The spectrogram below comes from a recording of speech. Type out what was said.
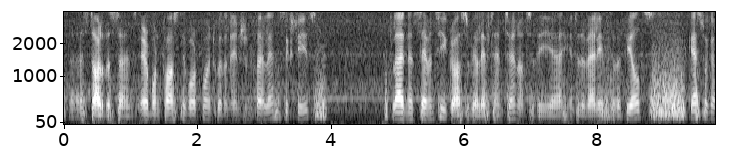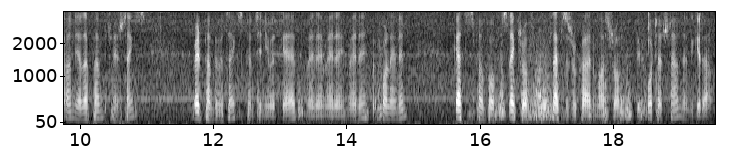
uh, start of the stones. Airborne past the abort point with an engine failure, 6 Gs. Gliding at 70, grass will be a left-hand turn onto the uh, into the valley for the fields. Gas will go on, yellow pump, change tanks. Red pump it takes, continue with Gab, mayday, mayday, mayday, before landing. Guts pump off, selector off, flaps is required, master off before touchdown and get out.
